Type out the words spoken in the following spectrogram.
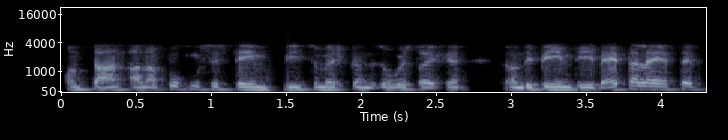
und dann an ein Buchungssystem, wie zum Beispiel an das Oberstreiche, an die BMD weiterleitet,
